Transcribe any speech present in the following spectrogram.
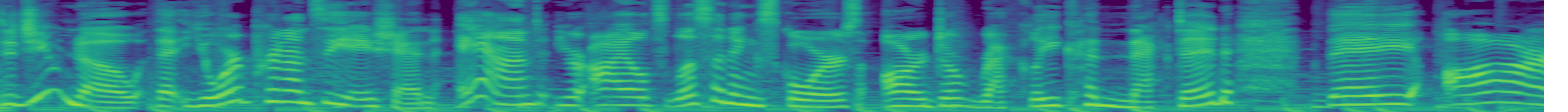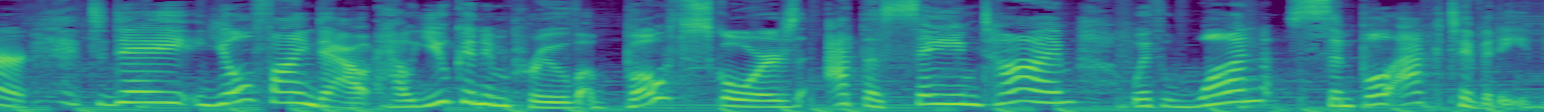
Mm. Did you know that your pronunciation and your IELTS listening scores are directly connected? They are. Today, you'll find out how you can improve both scores at the same time with one simple activity.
